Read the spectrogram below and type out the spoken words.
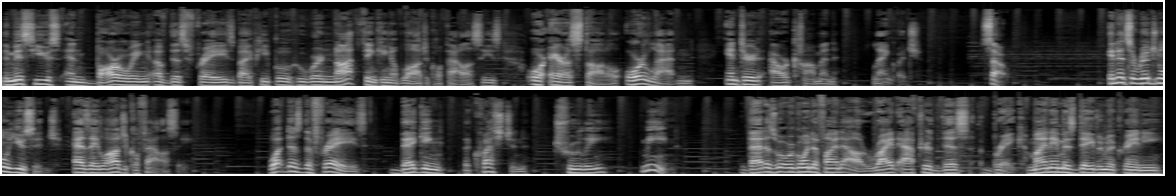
the misuse and borrowing of this phrase by people who were not thinking of logical fallacies or Aristotle or Latin entered our common language. So, in its original usage as a logical fallacy, what does the phrase begging the question truly mean? That is what we're going to find out right after this break. My name is David McRaney.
